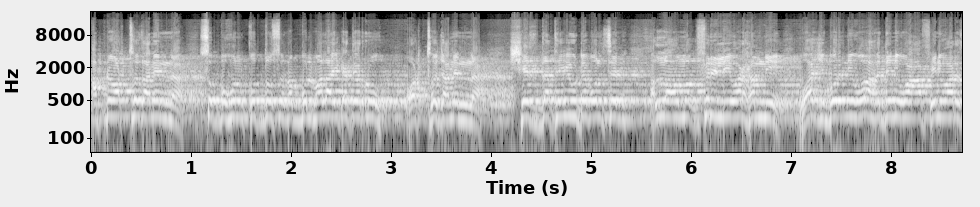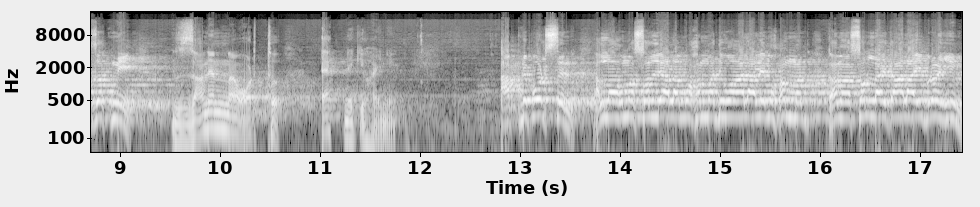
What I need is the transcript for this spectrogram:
আপনি অর্থ জানেন না। সুবহুল কুদ্দুস রব্বুল মালাইকাতির রূহ, অর্থ জানেন না। সেজদা থেকে উঠে বলছেন, আল্লাহুম্মা গফিরলি ওয়ারহামনি, ওয়াজবুরনি, ওয়াহদিনি, ওয়াআফিনি, ওয়ারযাকনি। জানেন না অর্থ, এক নেকি হয়নি। আপনি পড়ছেন, আল্লাহুম্মা সাল্লি আলা মুহাম্মাদ ওয়া আলা আলি মুহাম্মাদ কামা সাল্লাইতা আলা ইব্রাহিম,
